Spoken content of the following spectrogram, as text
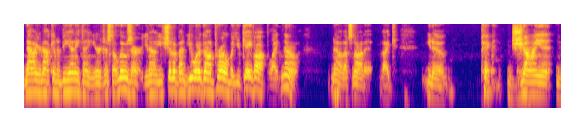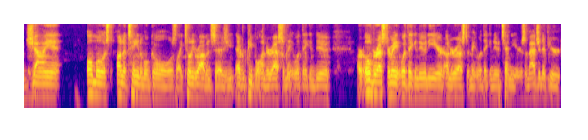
now you're not going to be anything. You're just a loser. You know, you should have been, you would have gone pro, but you gave up. Like, no, no, that's not it. Like, you know, pick giant, giant, almost unattainable goals. Like Tony Robbins says, you, every people underestimate what they can do or overestimate what they can do in a year, and underestimate what they can do in 10 years. Imagine if you're,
